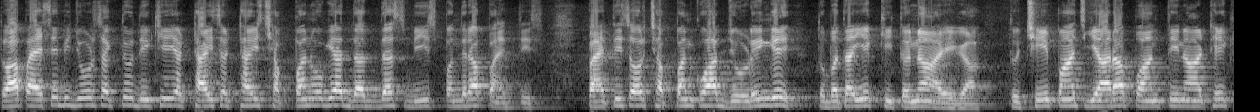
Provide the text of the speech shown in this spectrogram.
तो आप ऐसे भी जोड़ सकते हो। देखिए अट्ठाईस अट्ठाईस, छप्पन हो गया। दस दस, बीस, पंद्रह, पैंतीस। पैंतीस और छप्पन को आप जोड़ेंगे तो बताइए कितना आएगा? तो छः, पाँच, ग्यारह, पाँच, तीन, आठ, एक,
